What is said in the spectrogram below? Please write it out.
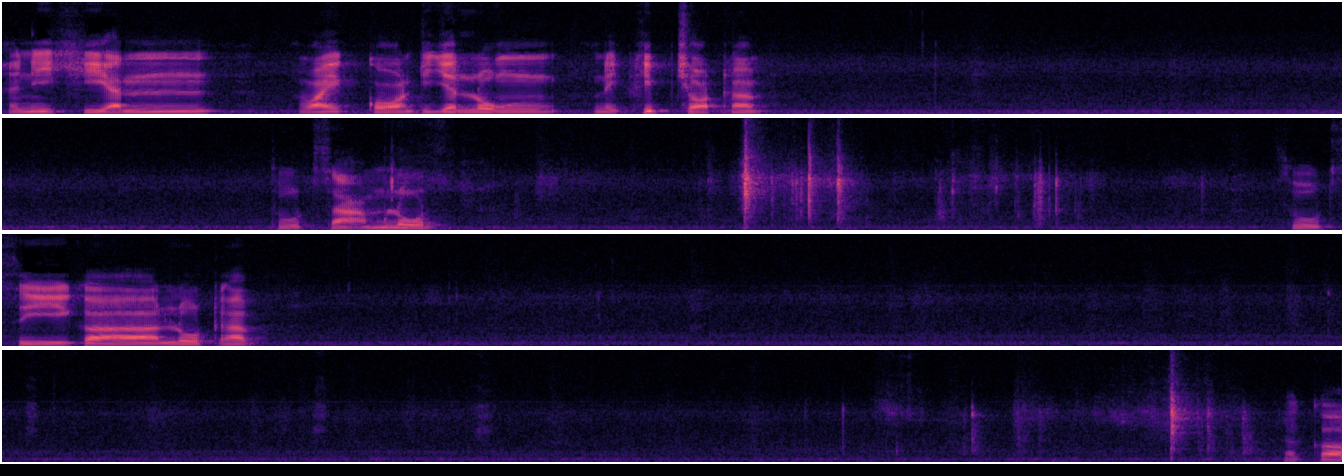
อันนี้เขียนไว้ก่อนที่จะลงในคลิปช็อตครับ สูตรสามโหลด สูตรสี่ก็โหลดครับ แล้วก็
